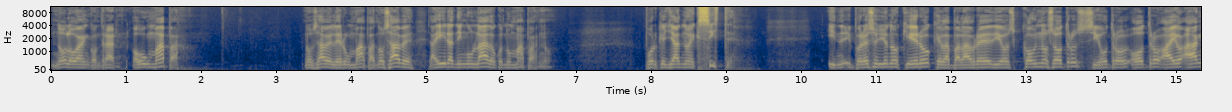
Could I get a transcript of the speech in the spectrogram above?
No lo va a encontrar. O un mapa. No sabe leer un mapa. No sabe ir a ningún lado con un mapa. No porque ya no existe. Y, por eso yo no quiero que la palabra de Dios con nosotros, si otro, otro, hay, han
